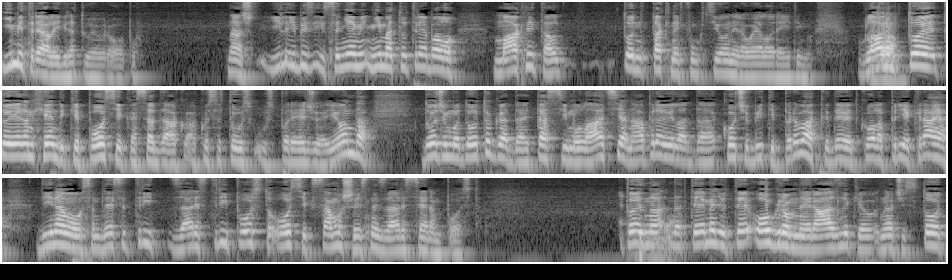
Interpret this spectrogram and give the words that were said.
i mi trebali igrati u Europu. Znaš, ili bi sa njima to trebalo makniti ali to ne- tak ne funkcionira u elo ratingu uglavnom Da. to je, to je jedan hendikep Osijeka sad ako, ako se to us- uspoređuje. I onda dođemo do toga da je ta simulacija napravila da ko će biti prvak, 9 kola prije kraja, Dinamo 83,3%, Osijek samo 16,7%. To je na, na temelju te ogromne razlike, znači 100,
